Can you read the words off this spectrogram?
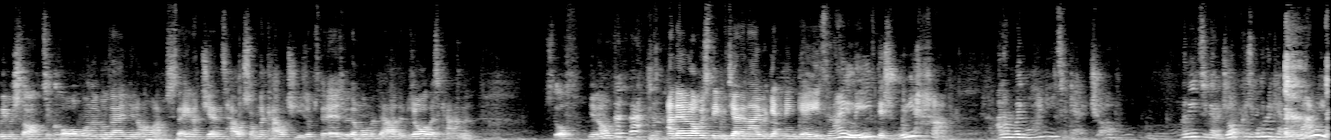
We were starting to call one another. You know, I was staying at Jen's house on the couch. She's upstairs with her mum and dad. It was all this kind of stuff, you know. and then obviously with Jen and I were getting engaged, and I leave this rehab, and I'm like, well, I need to get a job. I need to get a job because we're going to get married.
